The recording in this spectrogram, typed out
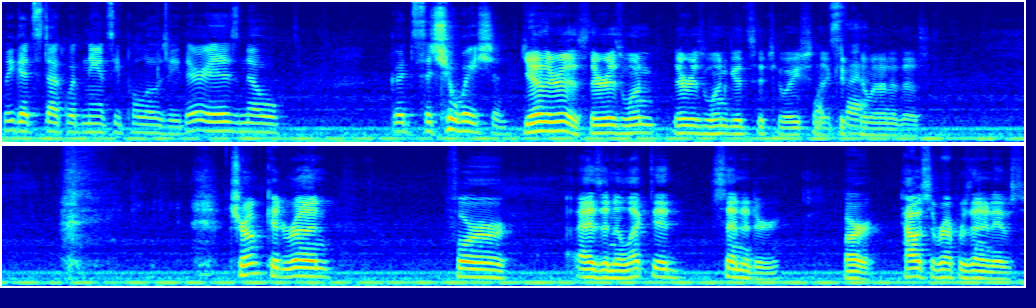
we get stuck with Nancy Pelosi. There is no good situation. Yeah, there is. There is one. There is one good situation What's that could that? come out of this. Trump could run for as an elected senator or House of Representatives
